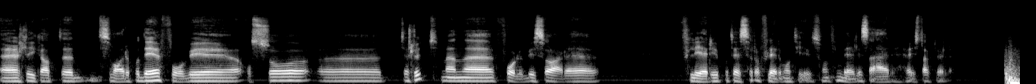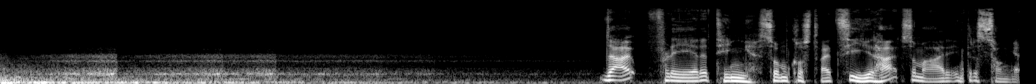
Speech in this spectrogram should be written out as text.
Eh, slik at svaret på det får vi også til slutt. Men foreløpig så er det flere hypoteser og flere motiv som fremdeles er høyst aktuelle. Det er jo flere ting som Kostveit sier her som er interessante.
